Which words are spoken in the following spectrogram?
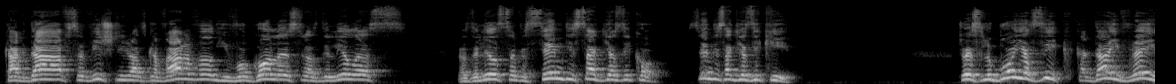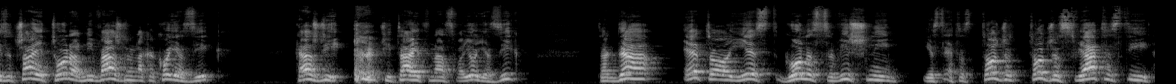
Когда Всевышний разговаривал, его голос разделился, разделился в 70 языков, 70 языки. То есть любой язык, когда еврей изучает Тора, неважно на какой язык, каждый читает на свой язык, тогда это есть голос Всевышний, есть это тот же, тот же святости,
